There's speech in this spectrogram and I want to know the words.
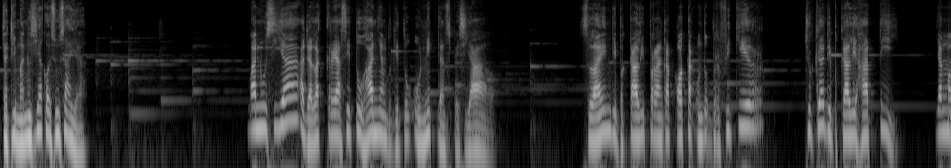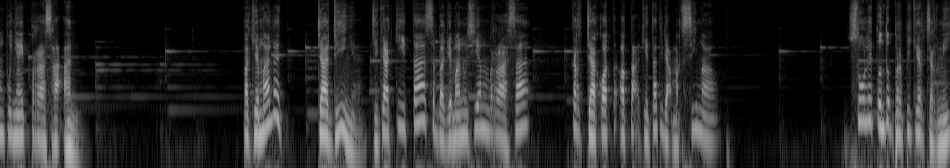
Jadi manusia kok susah ya? Manusia adalah kreasi Tuhan yang begitu unik dan spesial. Selain dibekali perangkat otak untuk berpikir, juga dibekali hati yang mempunyai perasaan Bagaimana jadinya jika kita sebagai manusia merasa kerja otak kita tidak maksimal? Sulit untuk berpikir jernih,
